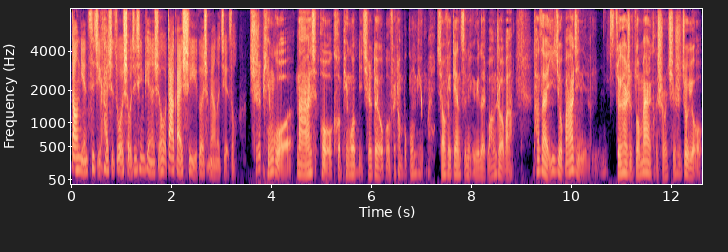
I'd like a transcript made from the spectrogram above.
当年自己开始做手机芯片的时候，大概是一个什么样的节奏？其实苹果拿 OPPO 和苹果比，其实对 OPPO 非常不公平嘛。消费电子领域的王者吧，他在一九八几年最开始做 Mac 的时候，其实就有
